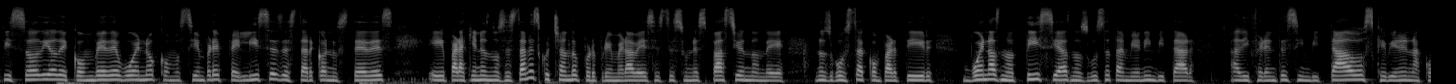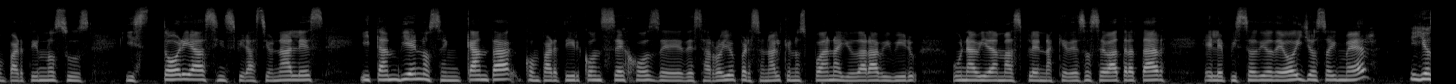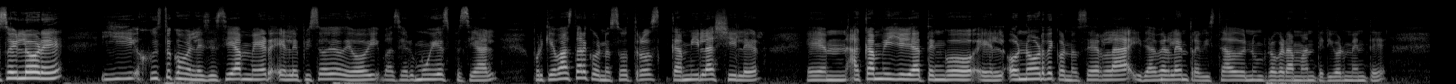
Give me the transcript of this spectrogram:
episodio de Con B de Bueno. Como siempre, felices de estar con ustedes. Eh, para quienes nos están escuchando por primera vez, este es un espacio en donde nos gusta compartir buenas noticias, nos gusta también invitar a diferentes invitados que vienen a compartirnos sus historias inspiracionales y también nos encanta compartir consejos de desarrollo personal que nos puedan ayudar a vivir una vida más plena, que de eso se va a tratar el episodio de hoy. Yo soy Mer. Y yo soy Lore. Y justo como les decía Mer, el episodio de hoy va a ser muy especial porque va a estar con nosotros Camila Schiller. Eh, a Cami yo ya tengo el honor de conocerla y de haberla entrevistado en un programa anteriormente.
